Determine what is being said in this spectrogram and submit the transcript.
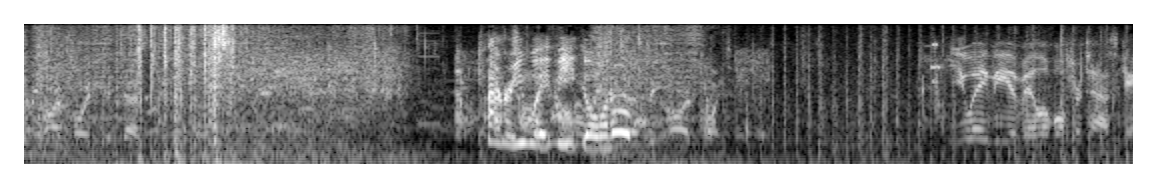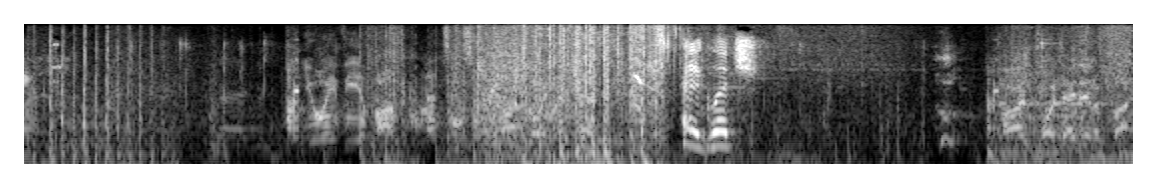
Hardpoint contested. Counter UAV going up. Testing hardpoint. UAV available for tasking. UAV above. Commencing search. Hardpoint contested. Hey, glitch. Hardpoint identified.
